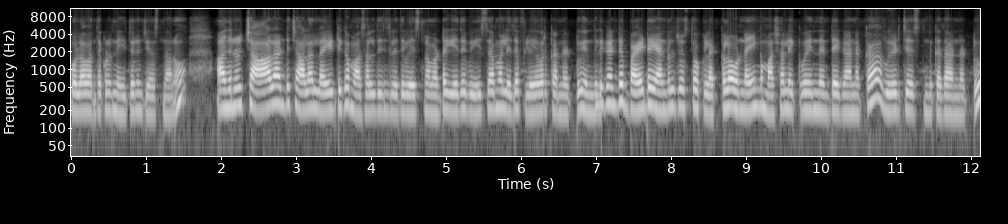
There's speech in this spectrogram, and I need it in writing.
పొలం అంతా కూడా నెయ్యితోనే చేస్తున్నాను. అందులో చాలా అంటే చాలా లైట్గా మసాలా దినుసులు అయితే వేసుకున్నామంట. ఏదో వేసామా లేదా ఫ్లేవర్ కన్నట్టు. ఎందుకంటే బయట ఎండలు చూస్తే ఒక లెక్కలో ఉన్నాయి. ఇంకా మసాలా ఎక్కువైందంటే కనుక వేడి చేస్తుంది కదా అన్నట్టు.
